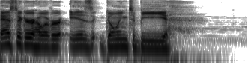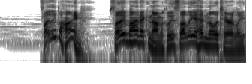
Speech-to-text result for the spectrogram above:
Tandstickor, however, is going to be slightly behind. Slightly behind economically, slightly ahead militarily.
